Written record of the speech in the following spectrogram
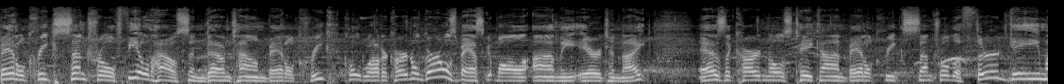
Battle Creek Central Fieldhouse in downtown Battle Creek. Coldwater Cardinal girls basketball on the air tonight as the Cardinals take on Battle Creek Central, the third game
